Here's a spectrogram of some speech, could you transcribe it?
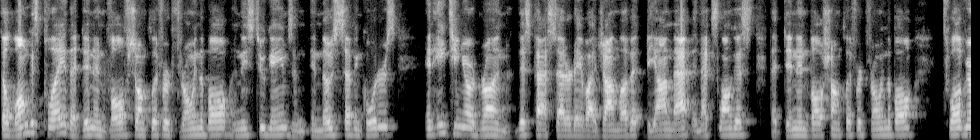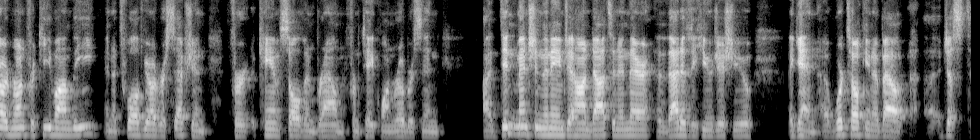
The longest play that didn't involve Sean Clifford throwing the ball in these two games and in, in those seven quarters an 18 yard run this past Saturday by John Lovett. Beyond that, the next longest that didn't involve Sean Clifford throwing the ball, 12 yard run for Keyvone Lee, and a 12 yard reception for Cam Sullivan Brown from Ta'Quan Roberson. I didn't mention the name Jahan Dotson in there. That is a huge issue. Again, uh, we're talking about uh, just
